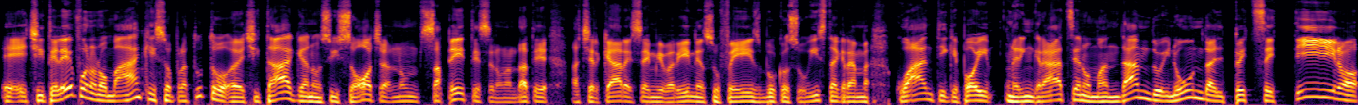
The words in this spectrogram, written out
eh, ci telefonano, ma anche e soprattutto eh, ci taggano sui social. Non sapete se non andate a cercare Semivarina su Facebook o su Instagram, quanti che poi ringraziano mandando in onda il pezzettino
